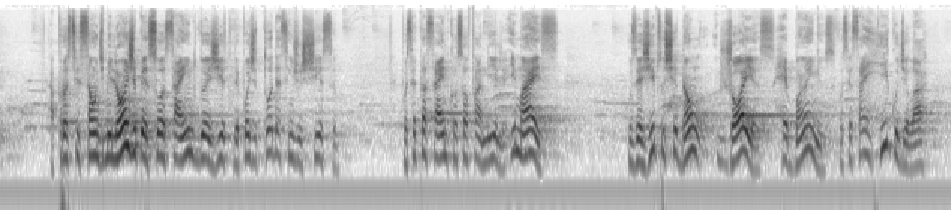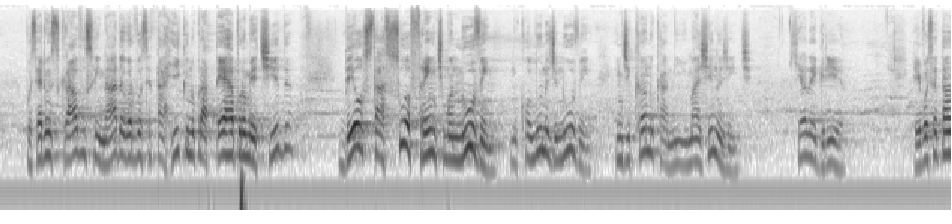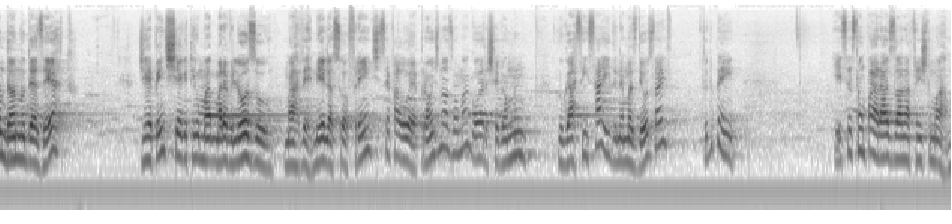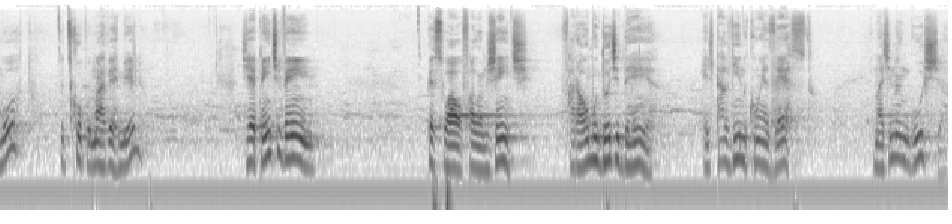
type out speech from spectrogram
a procissão de milhões de pessoas saindo do Egito depois de toda essa injustiça. Você está saindo com a sua família. E mais, os egípcios te dão joias, rebanhos, você sai rico de lá. Você era um escravo sem nada, agora você está rico indo para a terra prometida. Deus está à sua frente, uma nuvem, uma coluna de nuvem, indicando o caminho. Imagina, gente, que alegria. E aí você está andando no deserto, de repente chega tem um maravilhoso mar vermelho à sua frente, você fala, ué, para onde nós vamos agora? Chegamos num lugar sem saída, né? Mas Deus vai, tudo bem. E aí vocês estão parados lá na frente do Mar Morto, desculpa, o Mar Vermelho. De repente vem pessoal falando, gente, o faraó mudou de ideia. Ele está vindo com um exército. Imagina a angústia.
